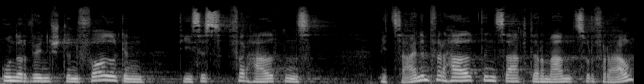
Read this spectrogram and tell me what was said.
unerwünschten Folgen dieses Verhaltens. Mit seinem Verhalten sagt der Mann zur Frau,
